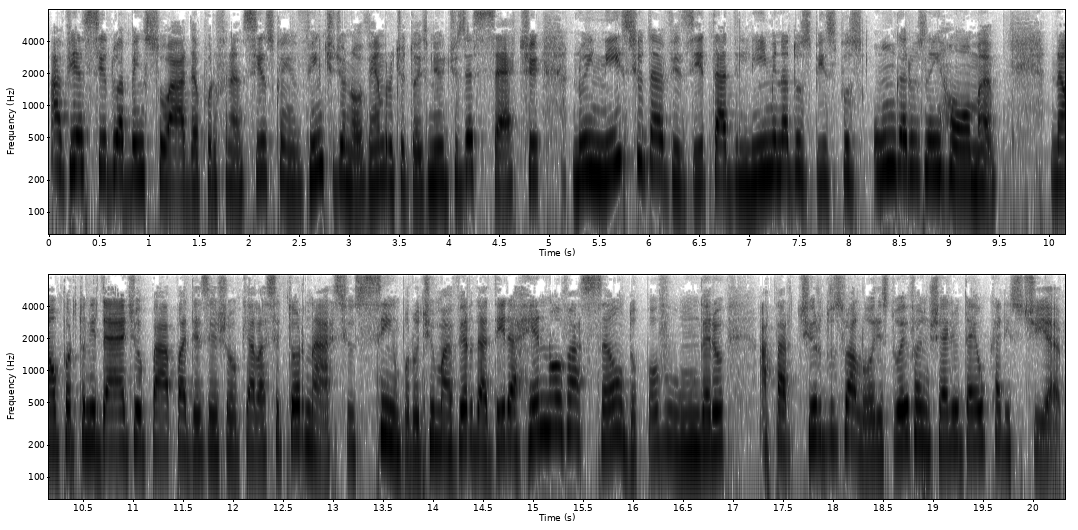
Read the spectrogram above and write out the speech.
havia sido abençoada por Francisco em 20 de novembro de 2017, no início da visita ad limina dos bispos húngaros em Roma. Na oportunidade, o Papa desejou que ela se tornasse o símbolo de uma verdadeira renovação do povo húngaro a partir dos valores do Evangelho da Eucaristia.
